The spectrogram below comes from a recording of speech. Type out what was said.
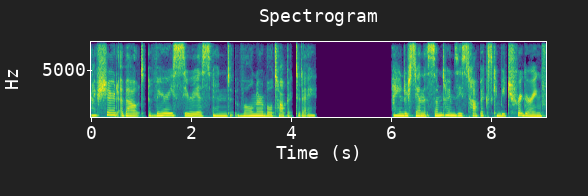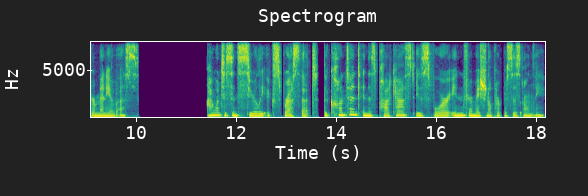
I've shared about a very serious and vulnerable topic today. I understand that sometimes these topics can be triggering for many of us. I want to sincerely express that the content in this podcast is for informational purposes only.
